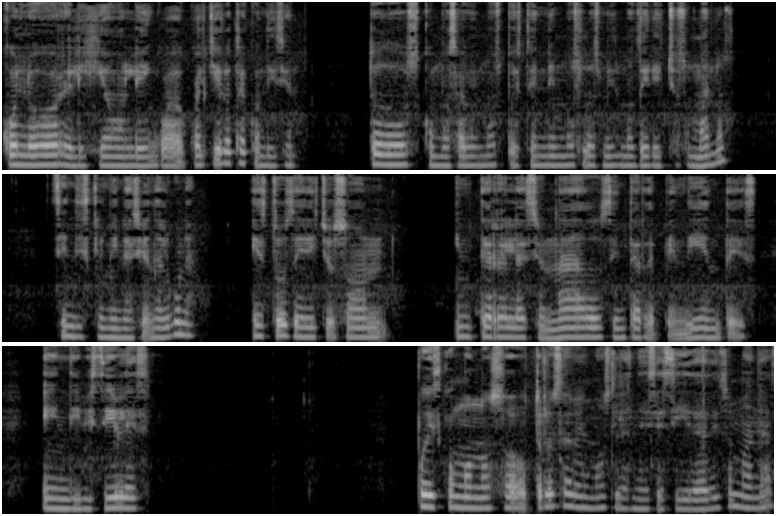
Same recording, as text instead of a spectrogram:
color, religión, lengua o cualquier otra condición. todos, como sabemos, pues tenemos los mismos derechos humanos sin discriminación alguna. Estos derechos son interrelacionados, interdependientes e indivisibles. Pues como nosotros sabemos, las necesidades humanas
